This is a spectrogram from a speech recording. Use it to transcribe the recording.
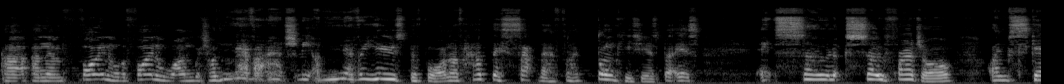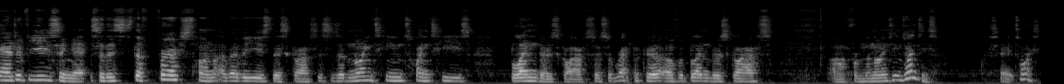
Uh, and then final, the final one, which I've never actually, I've never used before, and I've had this sat there for donkey's years, but it's, it's so, looks so fragile, I'm scared of using it. So this is the first time I've ever used this glass. This is a 1920s blender's glass. So it's a replica of a blender's glass uh, from the 1920s. say it twice.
